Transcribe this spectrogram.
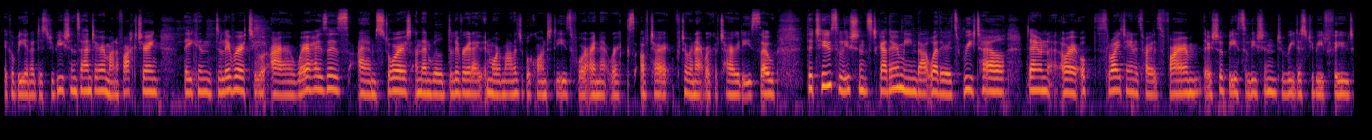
it could be in a distribution centre, manufacturing. They can deliver it to our warehouses, um, store it, and then we'll deliver it out in more manageable quantities for our networks of char- to our network of charities. So the two solutions together mean that whether it's retail down or up the supply chain as far as farm, there should be a solution to redistribute food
